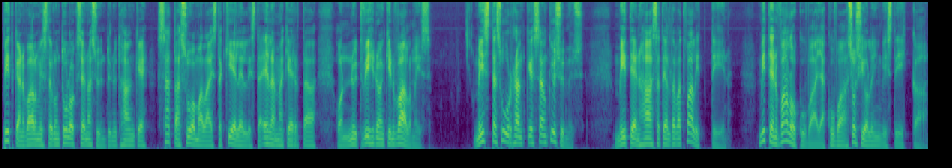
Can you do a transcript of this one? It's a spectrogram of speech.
Pitkän valmistelun tuloksena syntynyt hanke Sata suomalaista kielellistä elämäkertaa on nyt vihdoinkin valmis. Mistä suurhankkeessa on kysymys? Miten haastateltavat valittiin? Miten valokuvaaja kuvaa sosiolingvistiikkaa?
